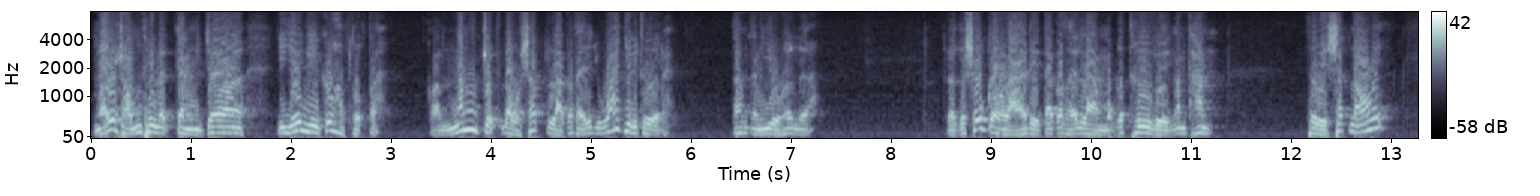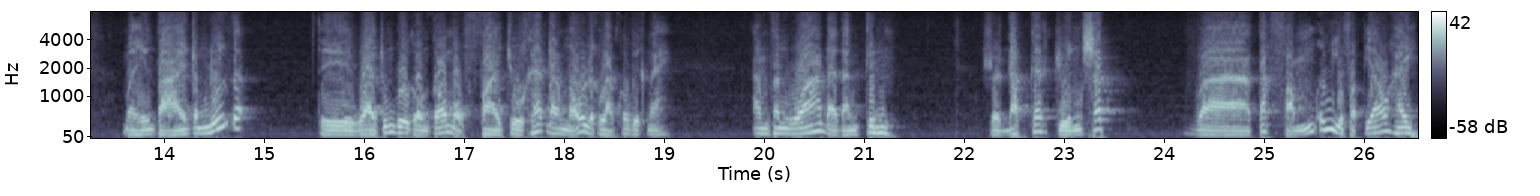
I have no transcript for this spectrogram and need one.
mở rộng thêm là cần cho giới nghiên cứu học thuật thôi. Còn năm chục đầu sách là có thể quá dư thừa rồi. Ta không cần nhiều hơn nữa. Rồi cái số còn lại thì ta có thể làm một cái thư viện âm thanh. Thư viện sách nói. Mà hiện tại trong nước đó thì ngoài chúng tôi còn có một vài chùa khác đang nỗ lực làm công việc này. Âm thanh hóa, đại tạng kinh, rồi đọc các truyện sách và tác phẩm ứng dụng Phật giáo hay,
